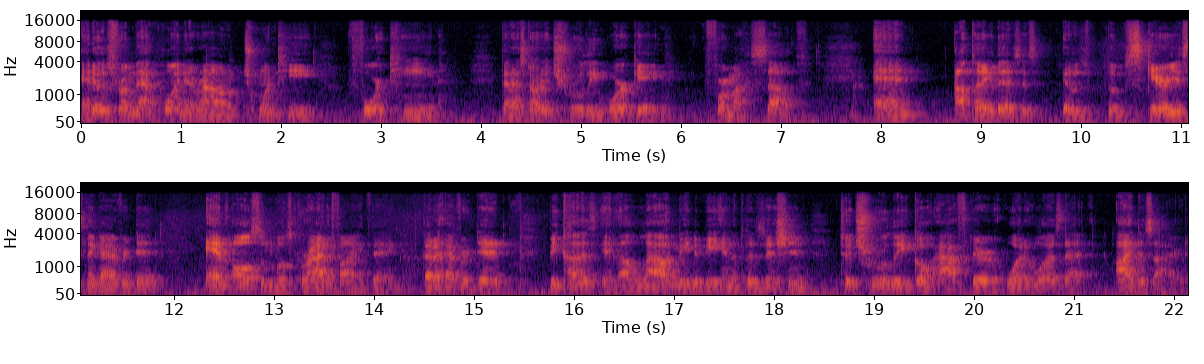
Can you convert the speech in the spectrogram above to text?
And it was from that point around 2014 that I started truly working for myself. And I'll tell you this, it was the scariest thing I ever did and also the most gratifying thing that I ever did because it allowed me to be in a position to truly go after what it was that I desired.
